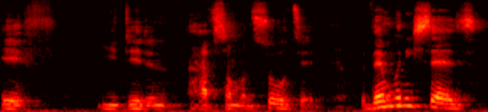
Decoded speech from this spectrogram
if you didn't have someone sorted. But then when he says,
